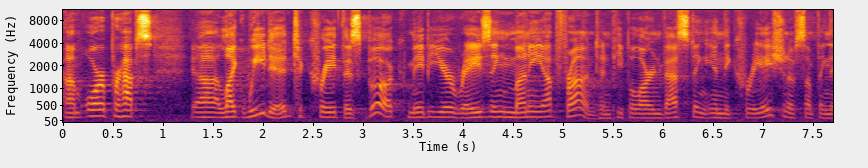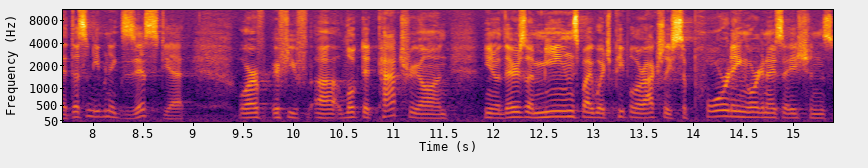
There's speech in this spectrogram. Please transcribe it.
Um, or perhaps, uh, like we did to create this book, maybe you're raising money up front and people are investing in the creation of something that doesn't even exist yet. Or if you've uh, looked at Patreon, you know, there's a means by which people are actually supporting organizations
